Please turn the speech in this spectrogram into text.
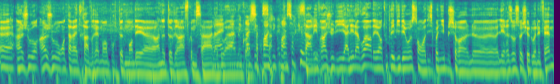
Euh, un jour, un jour, on t'arrêtera vraiment pour te demander euh, un autographe comme ça à la Ouais, douane. quoi. Ça- crois, ça- j'y crois. Bien sûr que Ça oui. arrivera, Julie. Allez la voir. D'ailleurs, toutes les vidéos sont disponibles sur le- les réseaux sociaux de OneFM,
